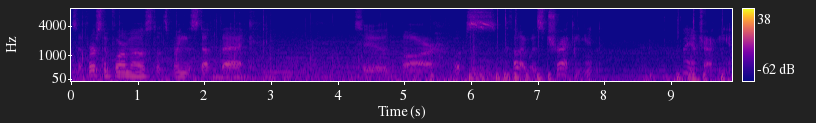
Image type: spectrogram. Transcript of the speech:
So first and foremost, let's bring the stuff back to the bar. Whoops. I thought I was tracking it. I am tracking it.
